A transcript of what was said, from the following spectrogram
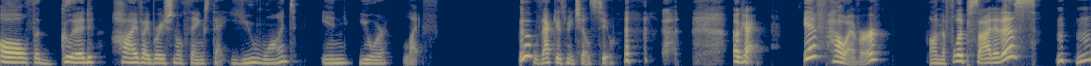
all the good high vibrational things that you want in your life. Ooh, that gives me chills too. okay. If, however, on the flip side of this, mm-hmm,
